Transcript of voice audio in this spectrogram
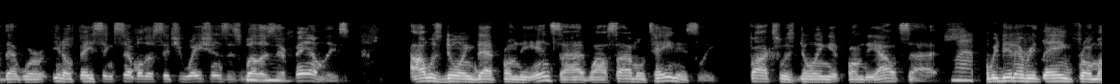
that were you know facing similar situations as well mm-hmm. as their families. I was doing that from the inside while simultaneously Fox was doing it from the outside. Wow. We did everything from uh,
